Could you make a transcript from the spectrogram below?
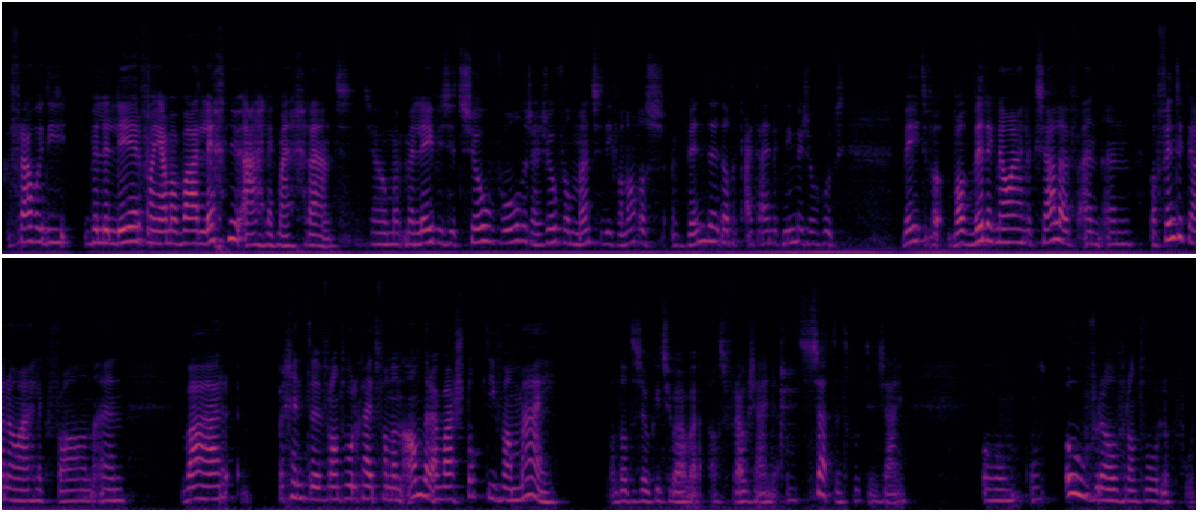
vrouwen die willen leren van ja, maar waar ligt nu eigenlijk mijn grens? Zo, mijn leven zit zo vol, er zijn zoveel mensen die van alles vinden dat ik uiteindelijk niet meer zo goed weet wat, wil ik nou eigenlijk zelf en, en wat vind ik daar nou eigenlijk van? En waar begint de verantwoordelijkheid van een ander en waar stopt die van mij? Want dat is ook iets waar we als vrouw zijn ontzettend goed in zijn. Om ons overal verantwoordelijk voor,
